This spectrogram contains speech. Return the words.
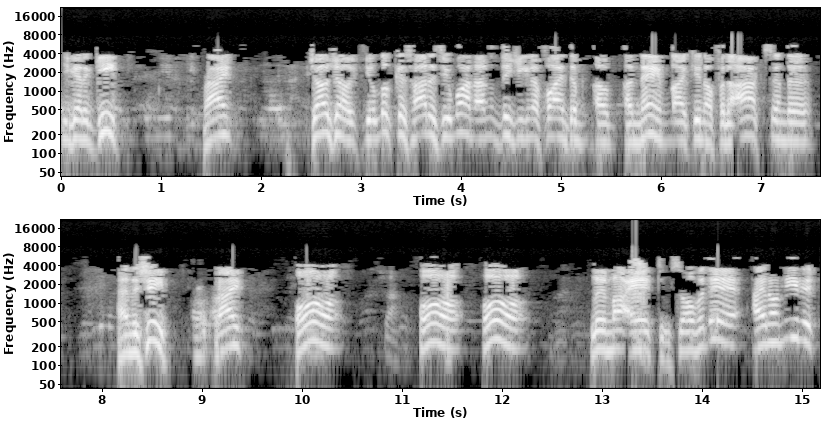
You get a geep. Right? Jojo, if you look as hard as you want, I don't think you're going to find a, a, a, name like, you know, for the ox and the, and the sheep. Right? Or, or, or, lema'etu. So over there, I don't need it.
